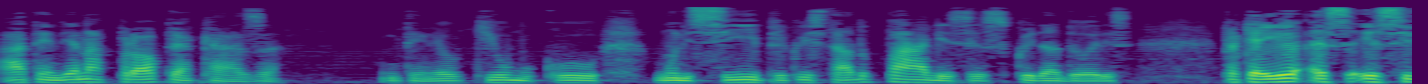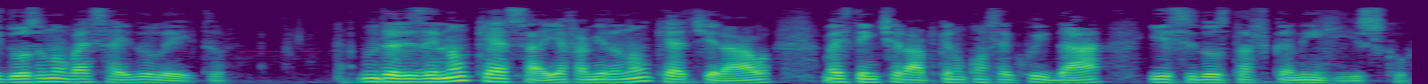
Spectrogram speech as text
atender na própria casa, entendeu? Que o, o município, que o estado pague esses cuidadores, para que aí esse, esse idoso não vai sair do leito. Muitas vezes ele não quer sair, a família não quer tirá-lo, mas tem que tirar porque não consegue cuidar e esse idoso está ficando em risco.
